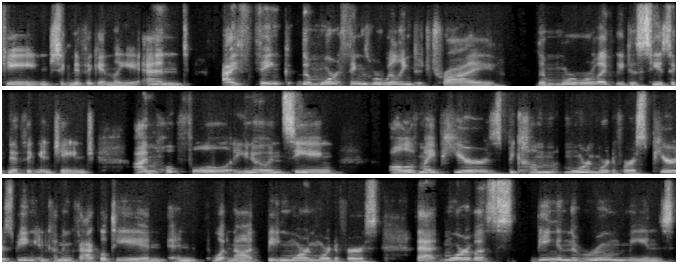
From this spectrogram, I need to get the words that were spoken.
changed significantly. And i think the more things we're willing to try the more we're likely to see significant change i'm hopeful you know in seeing all of my peers become more and more diverse, peers being incoming faculty and, and whatnot, being more and more diverse, that more of us being in the room means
